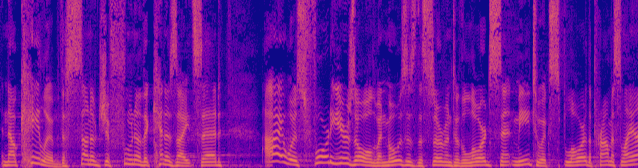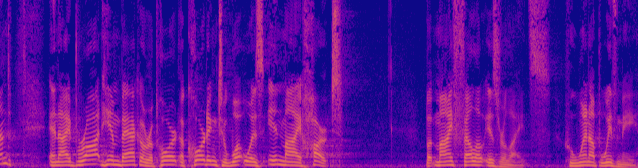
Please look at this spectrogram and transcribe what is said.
and now Caleb, the son of Jephunneh the Kenizzite, said, I was 40 years old when Moses, the servant of the Lord, sent me to explore the promised land, and I brought him back a report according to what was in my heart. But my fellow Israelites, who went up with me,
